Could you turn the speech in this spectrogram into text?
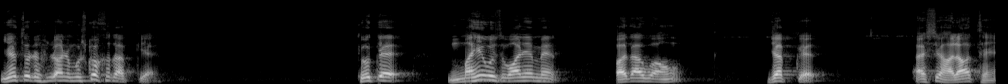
یہ تو رسول اللہ نے مجھ کو خطاب کیا ہے۔ کیونکہ میں ہی اس زمانے میں پیدا ہوا ہوں جبکہ ایسے حالات ہیں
